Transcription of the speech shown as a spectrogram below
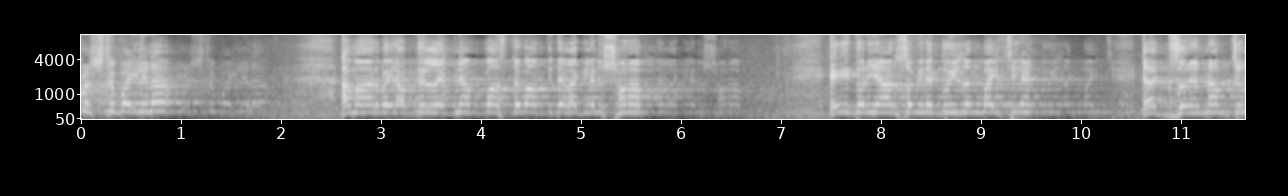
প্রশ্ন পাইলে না? আমার ভাই আব্দুল্লাহ ইবনে আব্বাস জবাব দিতে লাগলেন সনব এই দুনিয়ার জমিনে দুইজন ভাই ছিলেন। একজনের নাম ছিল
